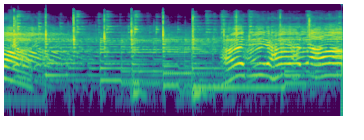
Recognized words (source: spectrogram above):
વાત હરિહરા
